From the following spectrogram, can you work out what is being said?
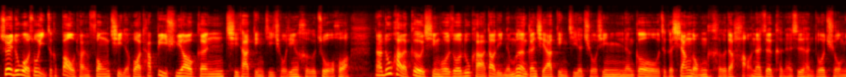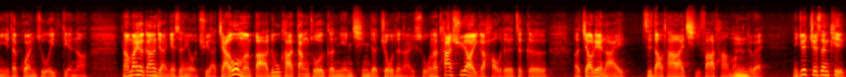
所以如果说以这个抱团风气的话，他必须要跟其他顶级球星合作的话，那卢卡的个性或者说卢卡到底能不能跟其他顶级的球星能够这个相融合的好，那这可能是很多球迷也在关注的一点啊。那麦克刚刚讲一件事很有趣啊，假如我们把卢卡当做一个年轻的 Jordan 来说，那他需要一个好的这个呃教练来。指导他来启发他嘛，嗯、对不对？你觉得 Jason Kidd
